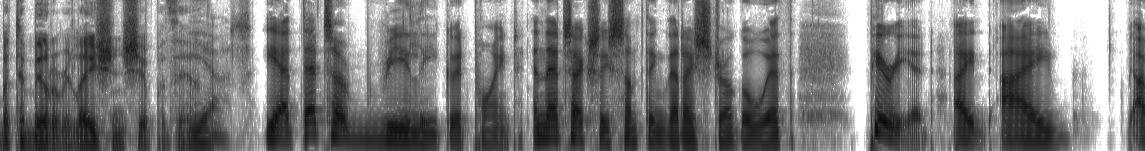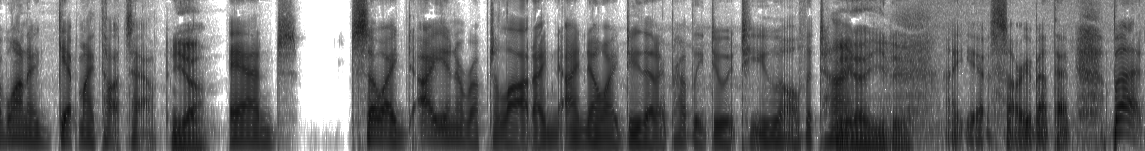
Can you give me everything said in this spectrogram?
but to build a relationship with them. Yes. Yeah, that's a really good point. And that's actually something that I struggle with. Period. I I I want to get my thoughts out. Yeah. And so I I interrupt a lot. I I know I do that. I probably do it to you all the time. Yeah, you do. Uh, yeah, sorry about that. But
